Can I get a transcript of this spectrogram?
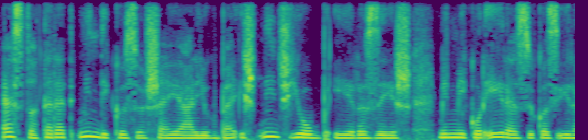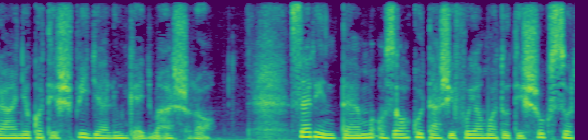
Ezt a teret mindig közösen járjuk be, és nincs jobb érzés, mint mikor érezzük az irányokat és figyelünk egymásra. Szerintem az alkotási folyamatot is sokszor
